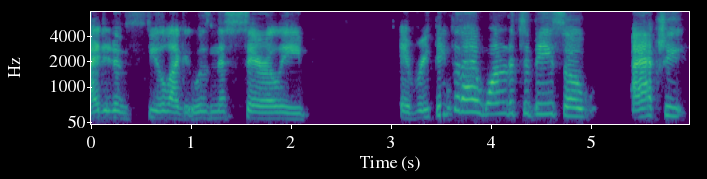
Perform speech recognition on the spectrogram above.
I didn't feel like it was necessarily everything that I wanted it to be. So I actually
